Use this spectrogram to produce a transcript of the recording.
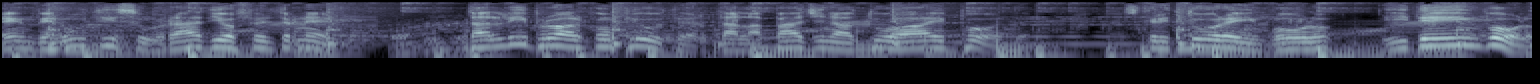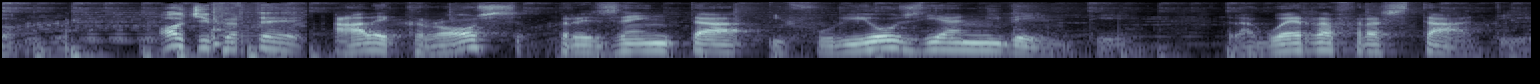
Benvenuti su Radio Feltrinelli. Dal libro al computer, dalla pagina al tuo iPod. Scritture in volo, idee in volo. Oggi per te Alec Ross presenta I furiosi anni venti, la guerra fra stati,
